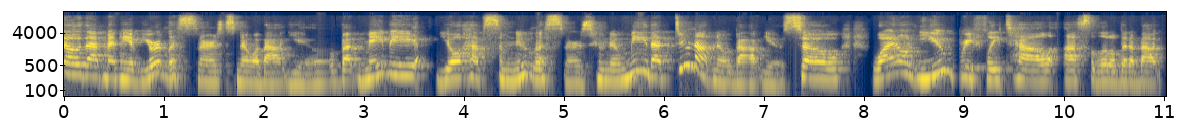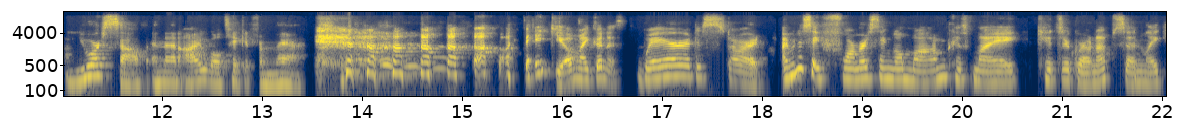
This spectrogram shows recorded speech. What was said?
know that many of your listeners know about you, but maybe you'll have some new listeners who know me that do not know about you. So why don't you briefly tell us a little bit about yourself and then I will take it from there. Thank you. Oh my goodness. Where to start? I'm going to say former single mom because my kids are grown-ups and like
